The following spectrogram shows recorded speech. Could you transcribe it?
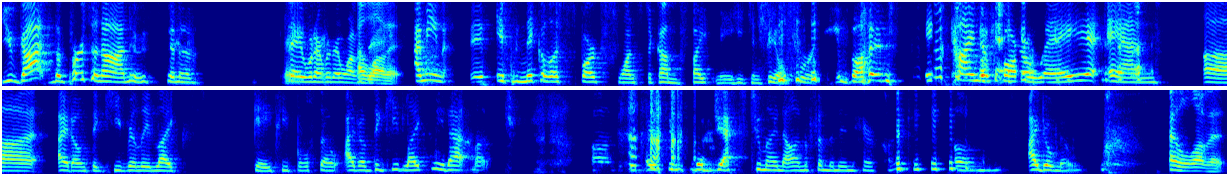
You've got the person on who's gonna say whatever they want to say. I say. love it. I mean, if, if Nicholas Sparks wants to come fight me, he can feel free, but it's kind of okay. far away. And uh, I don't think he really likes gay people. So I don't think he'd like me that much. Um, I think he'd object to my non feminine haircut. Um, I don't know. I love it.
